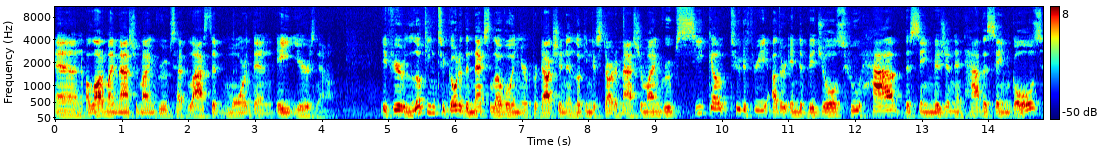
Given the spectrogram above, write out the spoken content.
And a lot of my mastermind groups have lasted more than eight years now if you're looking to go to the next level in your production and looking to start a mastermind group, seek out two to three other individuals who have the same vision and have the same goals.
